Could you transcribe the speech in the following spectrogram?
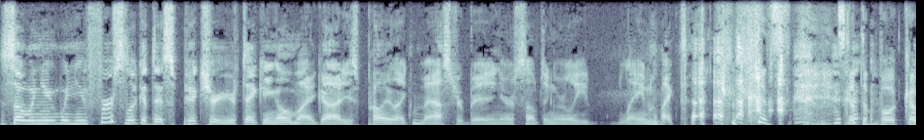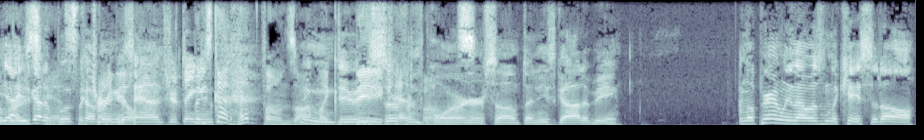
so when you when you first look at this picture you're thinking oh my god he's probably like masturbating or something really lame like that. It's- he's got the book over yeah he's got a hands, book like, trying covering be his hands. You're thinking But he's got headphones on, "Hmm, like dude big he's surfing headphones. porn or something. He's got to be and apparently that wasn't the case at all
